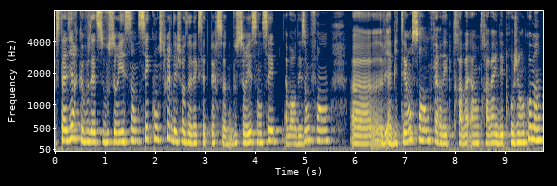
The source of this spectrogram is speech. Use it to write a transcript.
c'est-à-dire que vous, êtes, vous seriez censé construire des choses avec cette personne. Vous seriez censé avoir des enfants, euh, habiter ensemble, faire des un travail, des projets en commun.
